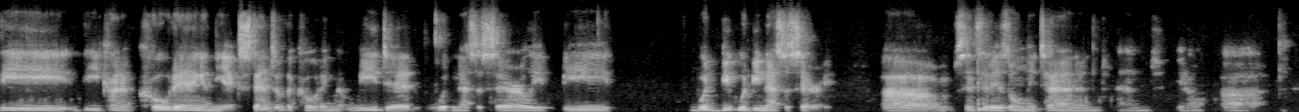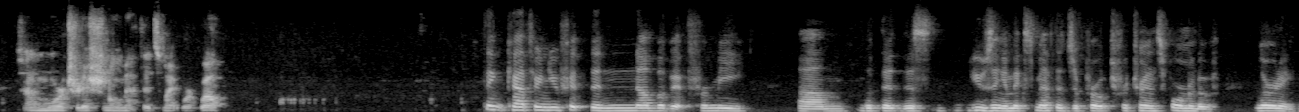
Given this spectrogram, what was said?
the the kind of coding and the extent of the coding that we did would necessarily be would be would be necessary um, since it is only 10 and and you know uh, some more traditional methods might work well. I think Catherine, you've hit the nub of it for me um, with the, this using a mixed methods approach for transformative learning.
